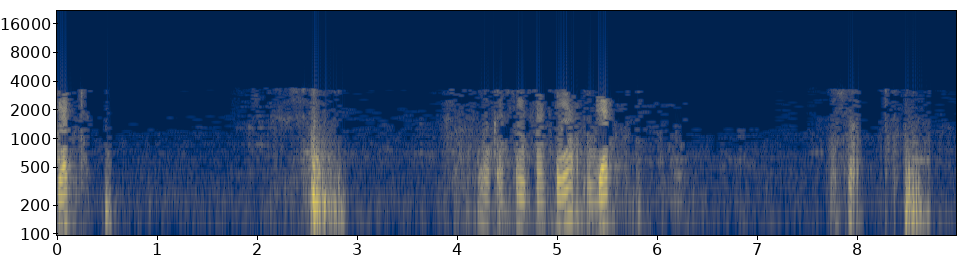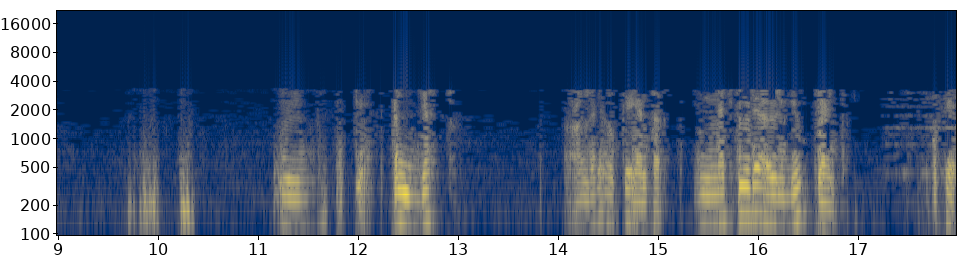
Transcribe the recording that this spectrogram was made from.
get. Okay see friends here. Get. So mm, okay. And just already okay enter in next video I will give client. Okay.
